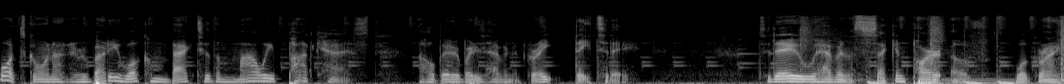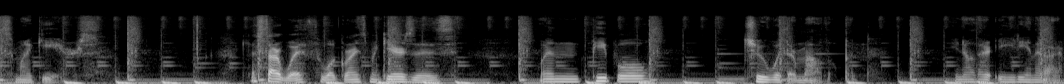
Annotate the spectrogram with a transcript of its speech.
What's going on, everybody? Welcome back to the Maui podcast. I hope everybody's having a great day today. Today, we're having a second part of what grinds my gears. Let's start with what grinds my gears is when people chew with their mouth open. You know, they're eating, they're like,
